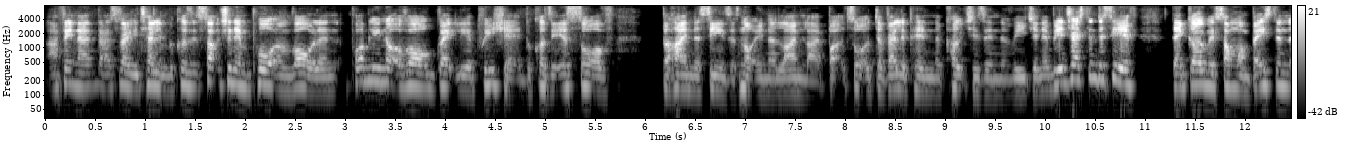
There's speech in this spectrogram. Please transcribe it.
I think that that's very telling because it's such an important role and probably not a role greatly appreciated because it is sort of behind the scenes it's not in the limelight but sort of developing the coaches in the region it'd be interesting to see if they go with someone based in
